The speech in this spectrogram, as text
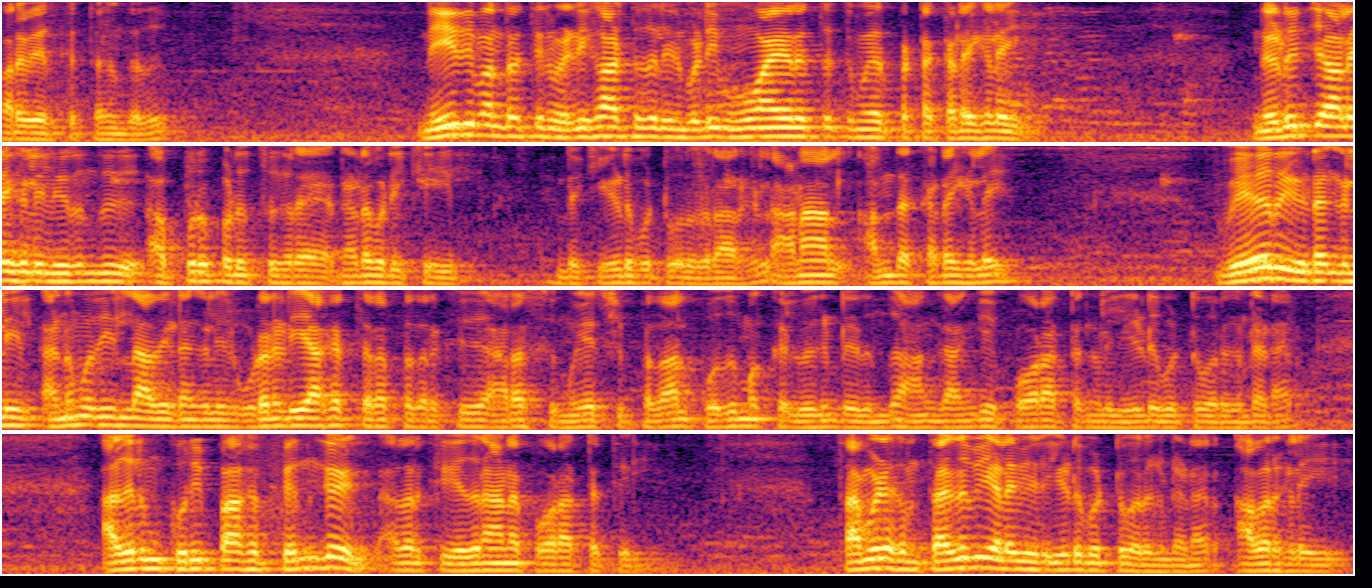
வரவேற்க தகுந்தது. நீதிமன்றத்தின் வழிகாட்டுதலின்படி மூவாயிரத்துக்கும் மேற்பட்ட கடைகளை நெடுஞ்சாலைகளில் இருந்து அப்புறப்படுத்துகிற நடவடிக்கையில் இன்றைக்கு ஈடுபட்டு வருகிறார்கள். ஆனால் அந்த கடைகளை வேறு இடங்களில் அனுமதி இல்லாத இடங்களில் உடனடியாக திறப்பதற்கு அரசு முயற்சிப்பதால் பொதுமக்கள் வெகுண்டெழுந்து ஆங்காங்கே போராட்டங்களில் ஈடுபட்டு வருகின்றனர். அதிலும் குறிப்பாக பெண்கள் அதற்கு எதிரான போராட்டத்தில் தமிழகம் தழுவிய அளவில் ஈடுபட்டு வருகின்றனர். அவர்களை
